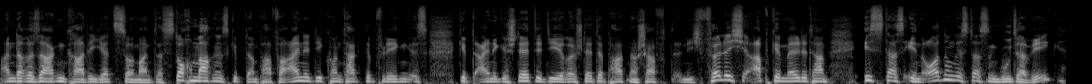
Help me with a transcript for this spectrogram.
Andere sagen, gerade jetzt soll man das doch machen. Es gibt ein paar Vereine, die Kontakte pflegen. Es gibt einige Städte, die ihre Städtepartnerschaft nicht völlig abgemeldet haben. Ist das in Ordnung? Ist das ein guter Weg?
